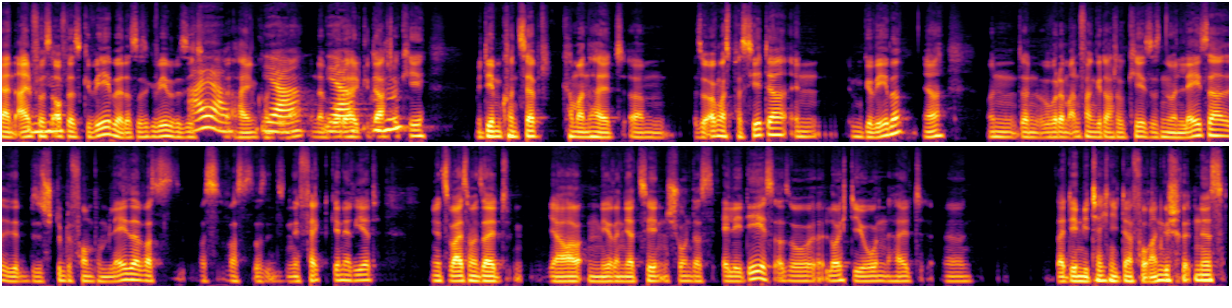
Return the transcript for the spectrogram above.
ja, einen Einfluss Mhm. auf das Gewebe, dass das Gewebe sich Ah ja, heilen konnte. ja, Ja. Und dann wurde halt gedacht, mhm. okay, mit dem Konzept kann man halt, ähm, also irgendwas passiert da in, im Gewebe, ja. Und dann wurde am Anfang gedacht, okay, es ist nur ein Laser, eine bestimmte Form vom Laser, was, was, was diesen Effekt generiert. Und jetzt weiß man seit ja, mehreren Jahrzehnten schon, dass LEDs, also Leuchtdioden, halt, äh, seitdem die Technik da vorangeschritten ist,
